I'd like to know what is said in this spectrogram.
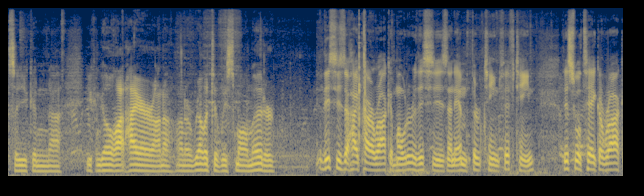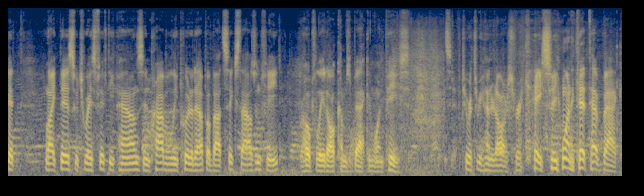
So you can uh, you can go a lot higher on a on a relatively small motor. This is a high power rocket motor. This is an M1315. This will take a rocket like this, which weighs 50 pounds, and probably put it up about 6,000 feet. Hopefully, it all comes back in one piece. It's two or three hundred dollars for a case, so you want to get that back.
